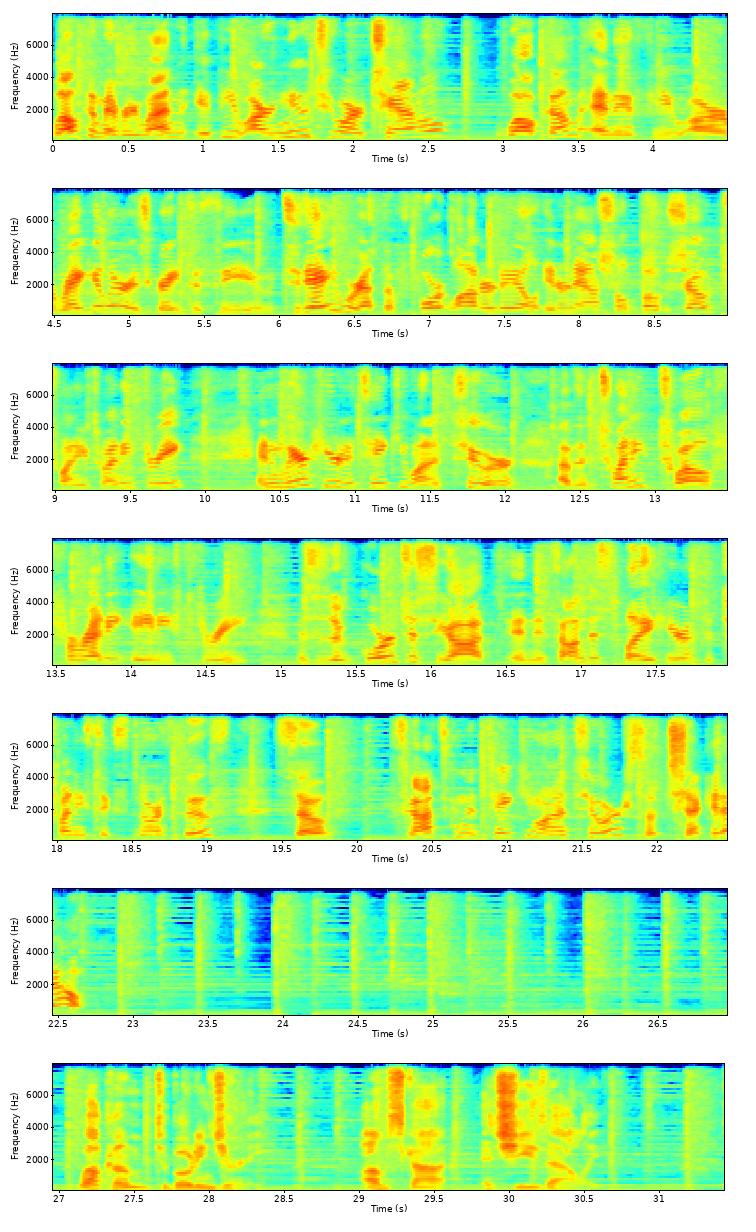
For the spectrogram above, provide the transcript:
Welcome everyone. If you are new to our channel, welcome. And if you are a regular, it's great to see you. Today we're at the Fort Lauderdale International Boat Show 2023 and we're here to take you on a tour of the 2012 Ferretti 83. This is a gorgeous yacht and it's on display here at the 26th North booth. So Scott's gonna take you on a tour, so check it out. Welcome to Boating Journey. I'm Scott and she's Ally.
